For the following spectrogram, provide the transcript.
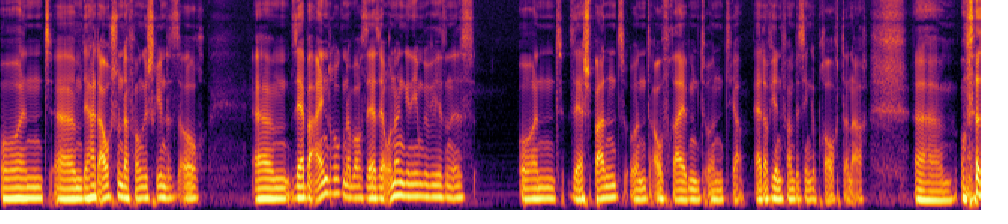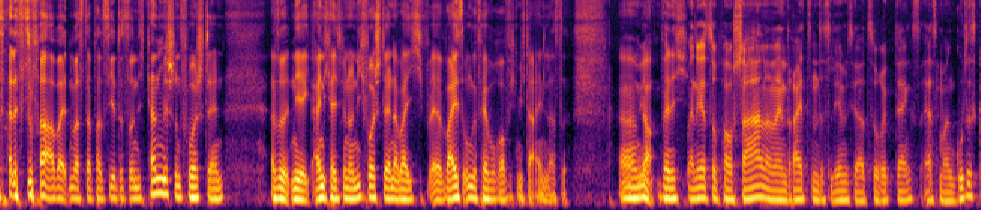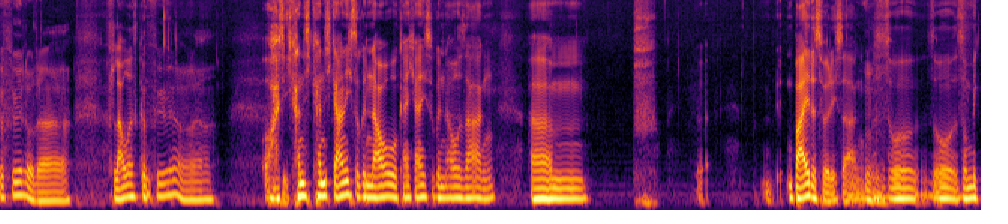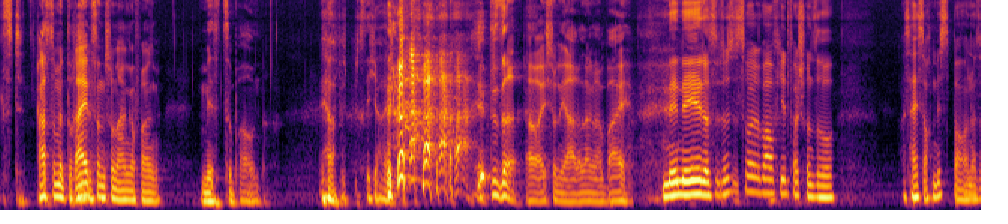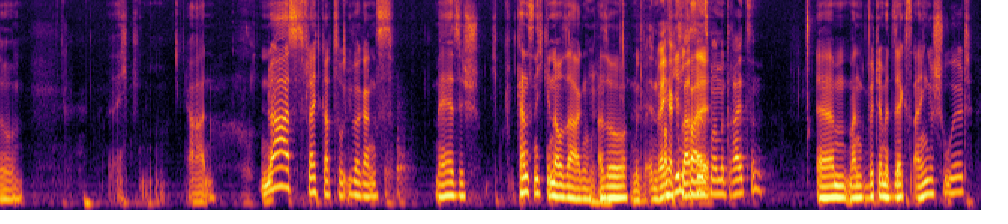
Und ähm, der hat auch schon davon geschrieben, dass es auch ähm, sehr beeindruckend, aber auch sehr, sehr unangenehm gewesen ist. Und sehr spannend und aufreibend. Und ja, er hat auf jeden Fall ein bisschen gebraucht danach, ähm, um das alles zu verarbeiten, was da passiert ist. Und ich kann mir schon vorstellen, also nee, eigentlich kann ich es mir noch nicht vorstellen, aber ich äh, weiß ungefähr, worauf ich mich da einlasse. Ähm, ja, werde ich. Wenn du jetzt so pauschal an dein 13. Lebensjahr zurückdenkst, erstmal ein gutes Gefühl oder flaues Gefühl? Oder? Oh, ich kann, ich kann ich gar nicht so genau, kann ich gar nicht so genau sagen. Ähm, beides würde ich sagen. Mhm. So, so, so mixed. Hast du mit 13 schon angefangen, Mist zu bauen? Ja, mit Sicherheit. Du so, da war ich schon jahrelang dabei. nee, nee, das, das ist, war auf jeden Fall schon so. Was heißt auch Mist bauen? Also, ich, ja, na, es ist vielleicht gerade so übergangsmäßig. Ich kann es nicht genau sagen. Also, Mit, in welcher Klasse Fall- ist man mit 13? Ähm, man wird ja mit sechs eingeschult.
